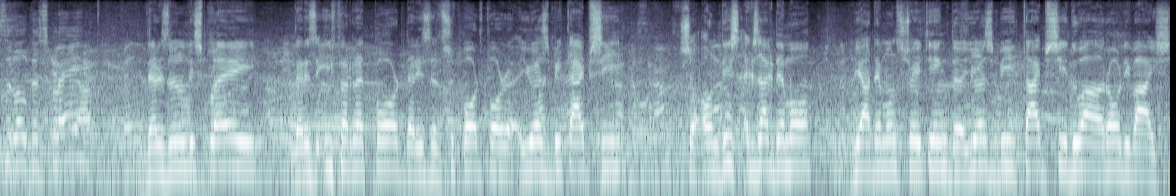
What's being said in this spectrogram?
This is a little display. There is a little display, there is an Ethernet port, there is a support for USB Type-C. So on this exact demo, we are demonstrating the USB Type-C dual role device.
